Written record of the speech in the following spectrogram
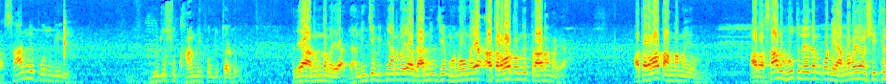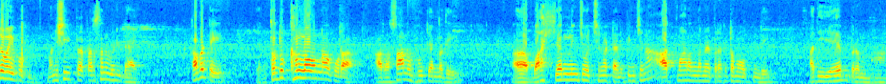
రసాన్ని పొంది వీడు సుఖాన్ని పొందుతాడు. అదే ఆనందమయ దాని నుంచే విజ్ఞానమయ దాని నుంచే మనోమయ ఆ తర్వాత ఉంది ప్రాణమయ. ఆ తర్వాత అన్నమయం. ఉంది ఆ రసానుభూతి లేదనుకోండి అన్నమయం శిథిలమైపోతుంది. మనిషి పర్సన్ విల్ డై. కాబట్టి ఎంత దుఃఖంలో ఉన్నా కూడా ఆ రసానుభూతి అన్నది ఆ బాహ్యం నుంచి వచ్చినట్టు అనిపించినా ఆత్మానందమే ప్రకటమవుతుంది. అది ఏ బ్రహ్మ?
